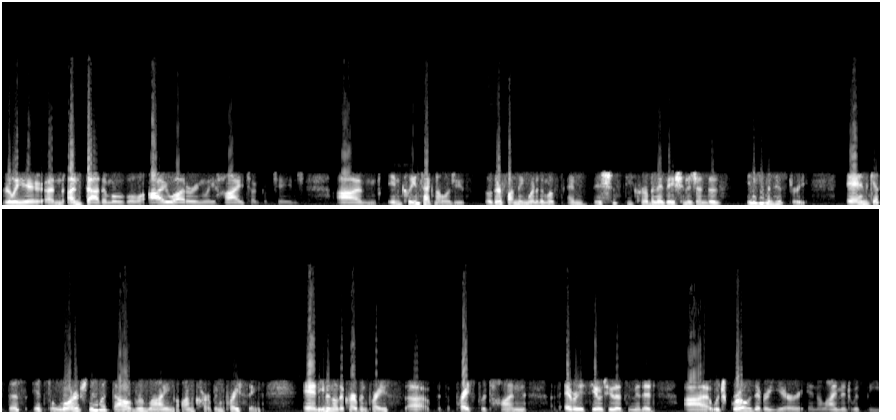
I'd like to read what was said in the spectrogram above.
really an unfathomable, eye-wateringly high chunk of change um, in clean technologies. So they're funding one of the most ambitious decarbonization agendas in human history. And get this, it's largely without relying on carbon pricing. And even though the carbon price, uh, the price per ton of every CO2 that's emitted, uh, which grows every year in alignment with the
